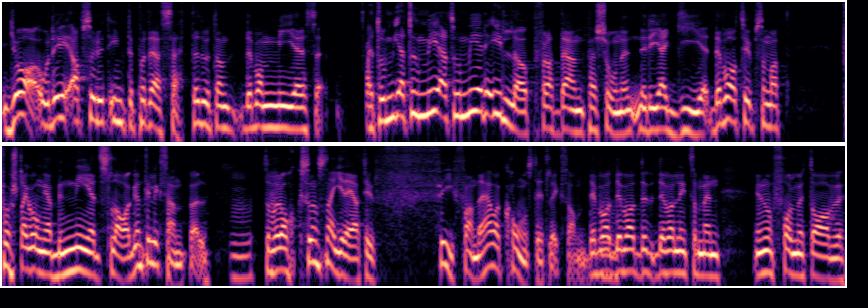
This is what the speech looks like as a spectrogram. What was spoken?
Ja, och det är absolut inte på det sättet, utan det var mer, jag tog, jag tog, mer, jag tog mer illa upp för att den personen reagerade. Det var typ som att första gången jag blev nedslagen till exempel, så var det också en sån här grej att typ, fy fan, det här var konstigt liksom. Det var, det var, det, det var liksom en, en någon form av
